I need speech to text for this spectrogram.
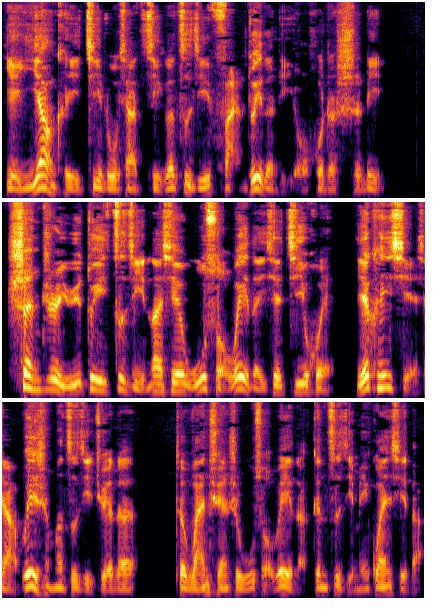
也一样可以记录下几个自己反对的理由或者实例。甚至于对自己那些无所谓的一些机会，也可以写下为什么自己觉得这完全是无所谓的，跟自己没关系的。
